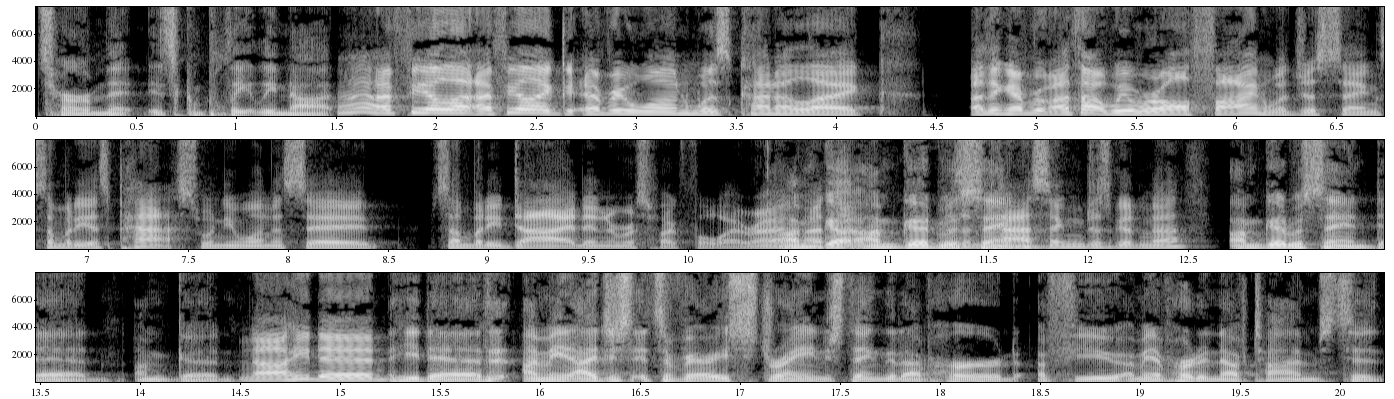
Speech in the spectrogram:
term that is completely not. I feel I feel like everyone was kind of like I think every I thought we were all fine with just saying somebody has passed when you want to say somebody died in a respectful way, right? I'm good. I'm good with saying. passing just good enough. I'm good with saying dead. I'm good. No, he did. He did. I mean, I just, it's a very strange thing that I've heard a few, I mean, I've heard enough times to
